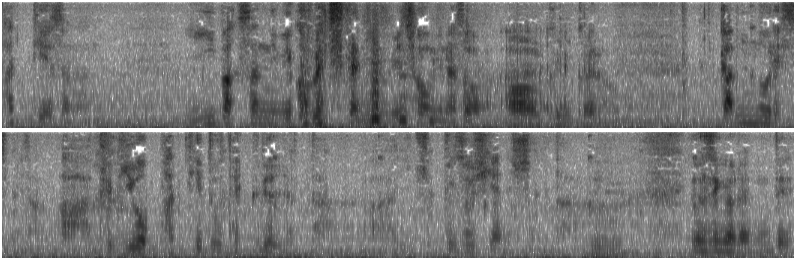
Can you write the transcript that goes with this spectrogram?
파티에서는 이 박사님이 코멘트 다는 게 처음이라서 어, 약간 그러니까요. 깜놀했습니다. 아 드디어 파티에도 댓글이 열렸다. 아, 이 기쁜 소식이 없다. 음. 이런 생각을 했는데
